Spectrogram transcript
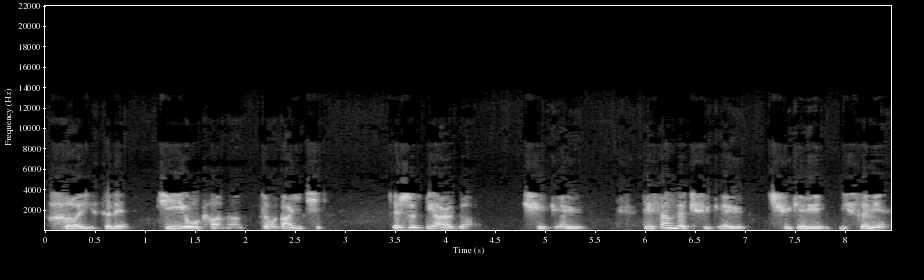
和以色列极有可能走到一起。这是第二个取决于。第三个取决于取决于以色列，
